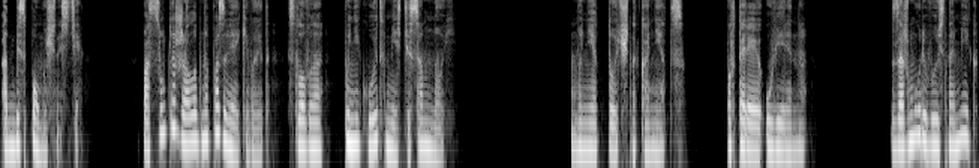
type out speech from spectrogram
от беспомощности. Посуда жалобно позвякивает, словно паникует вместе со мной. «Мне точно конец», — повторяю уверенно зажмуриваюсь на миг,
